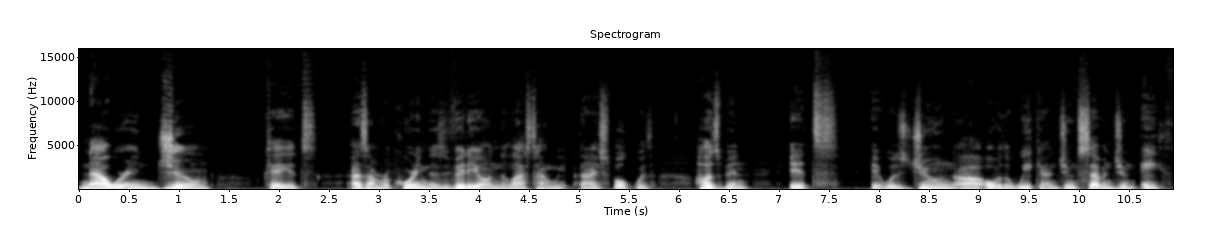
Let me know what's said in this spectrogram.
Now we're in June. Okay, it's as I'm recording this video, and the last time we that I spoke with husband, it's it was June uh, over the weekend, June 7th, June 8th,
